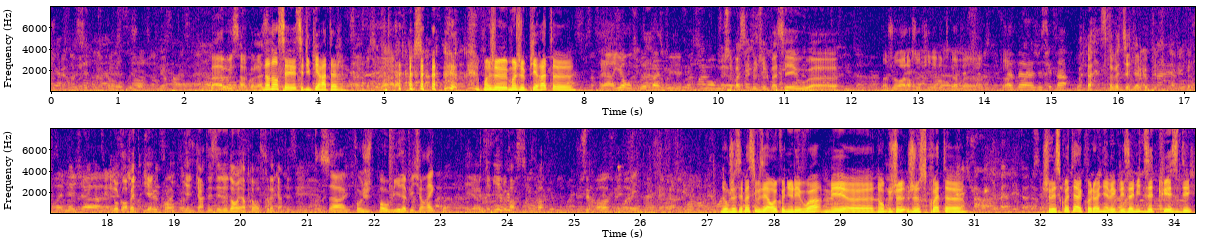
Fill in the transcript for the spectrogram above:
Bah oui, c'est un collage. Non, non, c'est c'est du piratage. moi, je, moi, je pirate. euh, À la rigueur, on se le passe, oui, effectivement. Mais... Je sais pas si c'est mieux de se le passer ou euh, un jour. Alors Sophie, la Gamescom, euh, tu vois, Ah bah, je sais pas. ça va être génial comme truc. Ouais, déjà, Et donc en fait, il y, a- il y une carte SD dedans et après on fout la carte SD. c'est ça, il faut juste pas oublier d'appuyer sur REC, quoi. Et euh, Camille, elle veut participer ou pas, Donc, je sais pas si vous avez reconnu les voix, mais euh, donc je, je squatte. euh, je vais squatter à Cologne avec les amis de ZQSD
